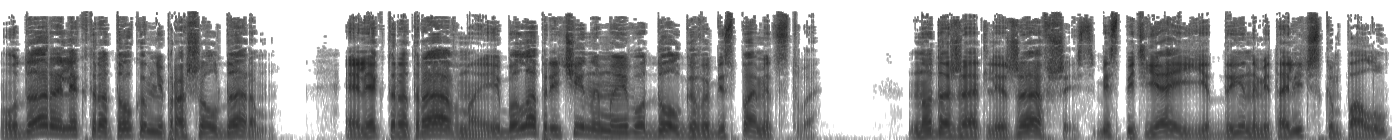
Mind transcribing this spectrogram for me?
Удар электротоком не прошел даром. Электротравма и была причиной моего долгого беспамятства. Но даже отлежавшись, без питья и еды на металлическом полу,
